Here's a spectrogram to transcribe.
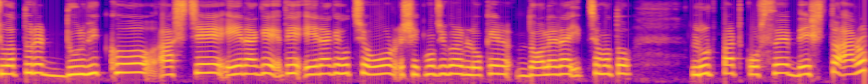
চুয়াত্তরের দুর্ভিক্ষ আসছে এর আগে এর আগে হচ্ছে ওর শেখ মুজিবের লোকের দলেরা ইচ্ছামতো লুটপাট করছে। দেশ তো আরও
